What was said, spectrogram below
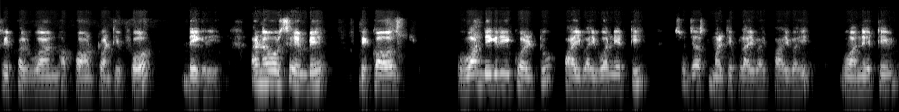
triple one upon 24 degree. And now same way, because 1 degree equal to pi by 180. So just multiply by pi by 180.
